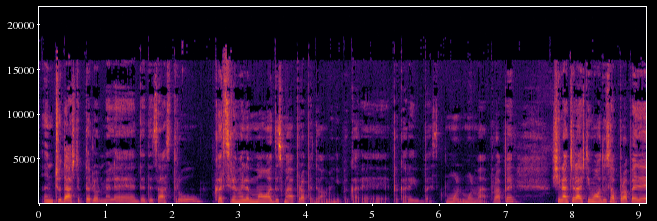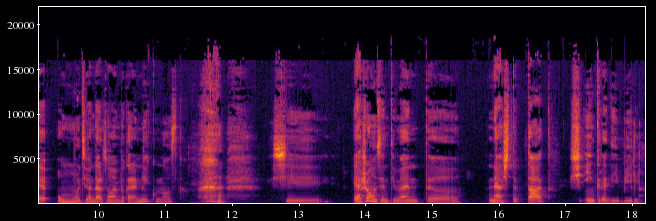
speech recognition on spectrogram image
în ciuda așteptărilor mele de dezastru, cărțile mele m-au adus mai aproape de oamenii pe care, pe care îi iubesc. Mult, mult mai aproape. Și în același timp m-au adus aproape de o mulțime de alți oameni pe care nu-i cunosc. și e așa un sentiment uh, neașteptat și incredibil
